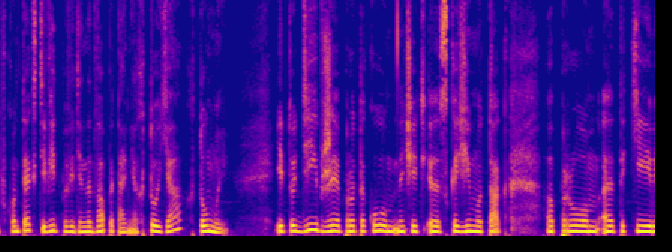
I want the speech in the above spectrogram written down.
в контексті відповіді на два питання: хто я, хто ми. І тоді вже про таку, значить, е, скажімо так, е, про е, такі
